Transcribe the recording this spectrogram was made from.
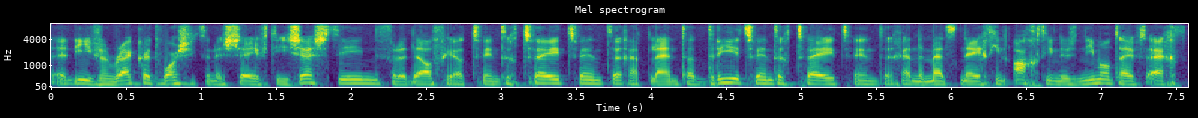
een even record. Washington is 17-16, Philadelphia 20-22, Atlanta 23-22 en de Mets 19-18. Dus niemand heeft echt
